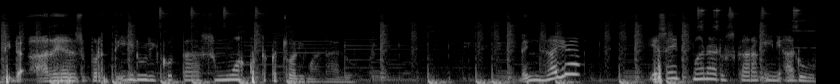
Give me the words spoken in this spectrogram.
tidak ada yang seperti itu di kota semua kota kecuali Manado. Dan saya ya saya di Manado sekarang ini aduh.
